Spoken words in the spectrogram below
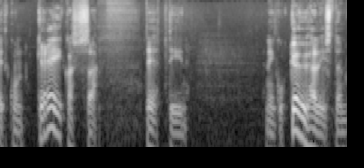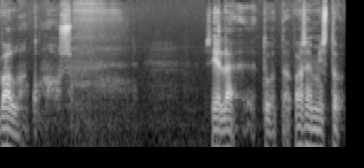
Et kun Kreikassa tehtiin niin kuin köyhälistön vallankumous, siellä tuota, vasemmisto,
